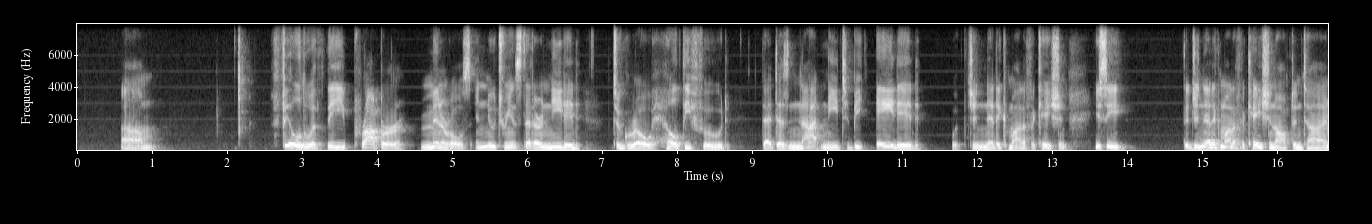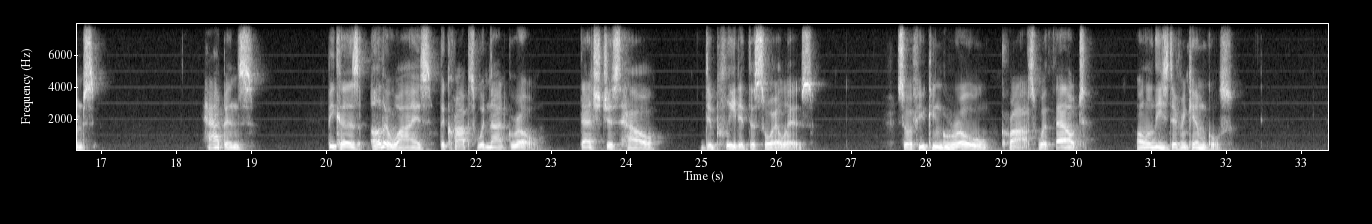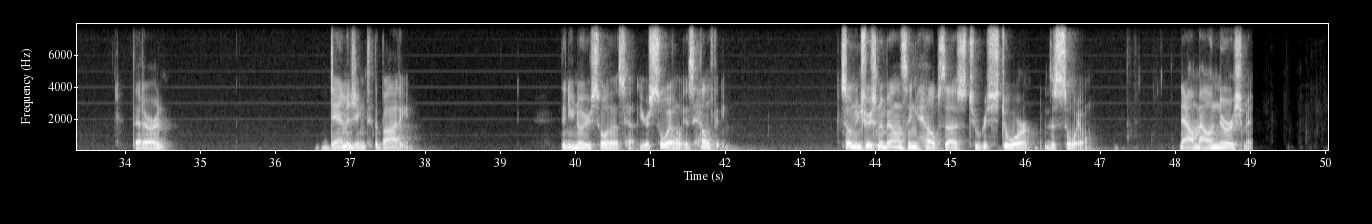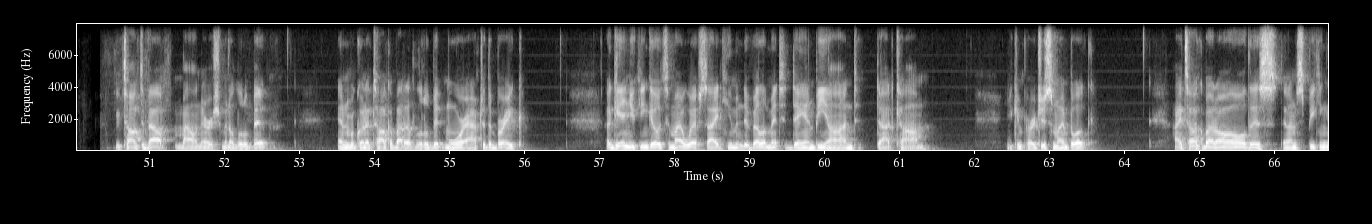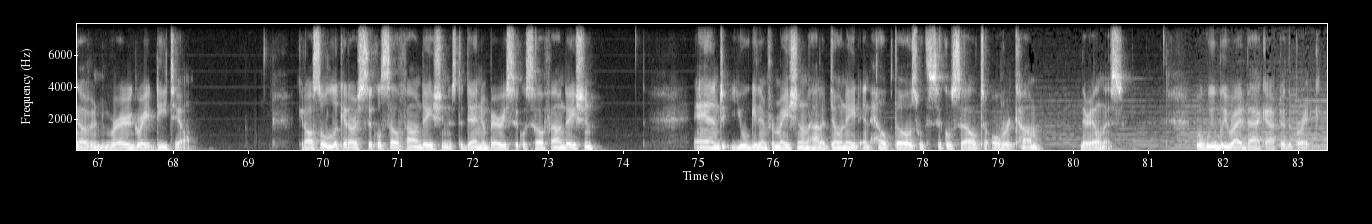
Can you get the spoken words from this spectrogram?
um, filled with the proper minerals and nutrients that are needed to grow healthy food that does not need to be aided with genetic modification. You see, the genetic modification oftentimes happens because otherwise the crops would not grow. That's just how depleted the soil is. So if you can grow crops without all of these different chemicals that are damaging to the body, then you know your soil is, your soil is healthy. So, nutritional balancing helps us to restore the soil. Now, malnourishment. We've talked about malnourishment a little bit, and we're going to talk about it a little bit more after the break. Again, you can go to my website, humandevelopmenttodayandbeyond.com. You can purchase my book. I talk about all this that I'm speaking of in very great detail. You can also look at our Sickle Cell Foundation. It's the Daniel Berry Sickle Cell Foundation. And you will get information on how to donate and help those with sickle cell to overcome their illness. But we'll be right back after the break.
